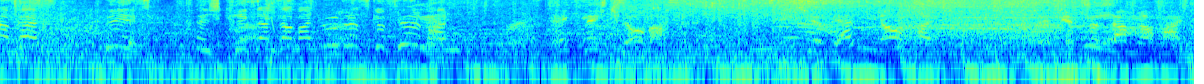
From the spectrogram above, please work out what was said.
Winterfest! Pete, ich krieg langsam ein übles Gefühl, Mann. Denk nicht sowas. Wir werden ihn aufhalten, wenn wir zusammenarbeiten.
